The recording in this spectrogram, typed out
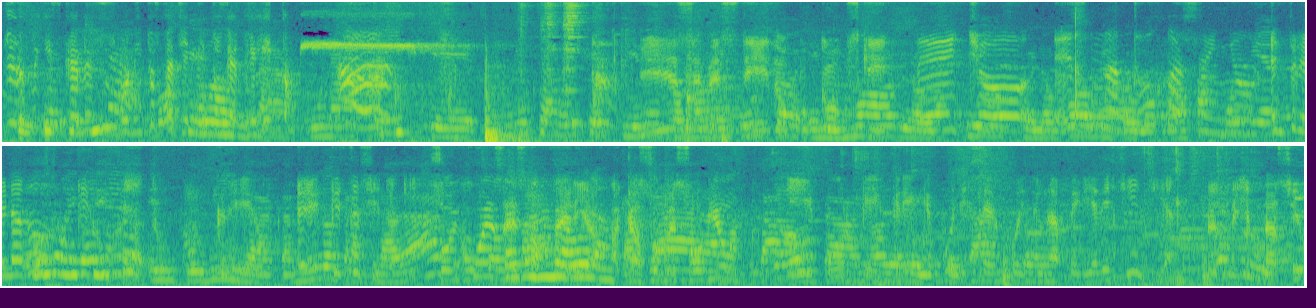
Quiero pellizcarle sus bonitos cachetitos de angelito. ¡Ay! ¿Y ese vestido? De hecho, es una tuja, señor. Entrenador, qué. Creo. Eh, ¿Qué está haciendo aquí? Soy juez de esta feria. ¿Acaso me es obvio? ¿Y por qué cree que puede ser juez de una feria de ciencias? Es mi gimnasio.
